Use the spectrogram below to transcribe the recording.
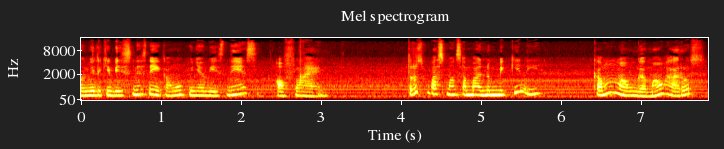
memiliki bisnis nih kamu punya bisnis offline. Terus pas masa pandemik ini kamu mau nggak mau harus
